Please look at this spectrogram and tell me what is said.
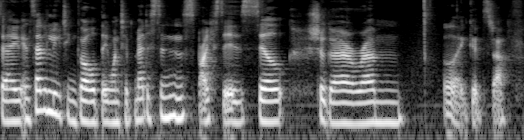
so instead of looting gold, they wanted medicines, spices, silk, sugar, rum, all that good stuff.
